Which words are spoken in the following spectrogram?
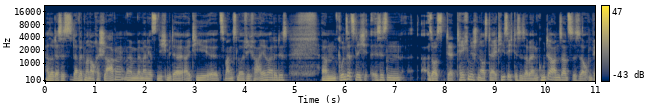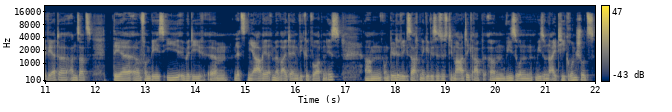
Also das ist, da wird man auch erschlagen, ähm, wenn man jetzt nicht mit der IT äh, zwangsläufig verheiratet ist. Ähm, grundsätzlich ist es ein also aus der technischen, aus der IT-Sicht ist es aber ein guter Ansatz, das ist auch ein bewährter Ansatz, der vom BSI über die letzten Jahre immer weiterentwickelt worden ist ähm, und bildet, wie gesagt, eine gewisse Systematik ab, ähm, wie so ein, wie so ein IT-Grundschutz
